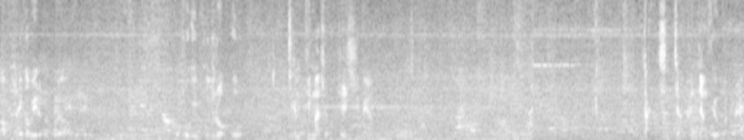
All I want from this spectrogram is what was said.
아, 파리가 왜 이렇게 커요? 고기 부드럽고 잼피 맛이 확실히 지네요. 딱 진짜 간장새우 맛 나요.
